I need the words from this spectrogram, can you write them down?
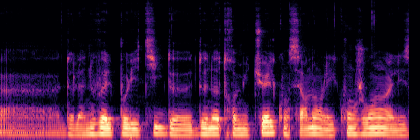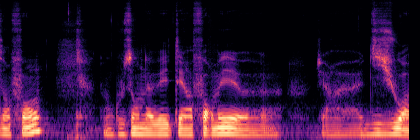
de la nouvelle politique de, notre mutuelle concernant les conjoints et les enfants. Donc vous en avez été informé 10 jours,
